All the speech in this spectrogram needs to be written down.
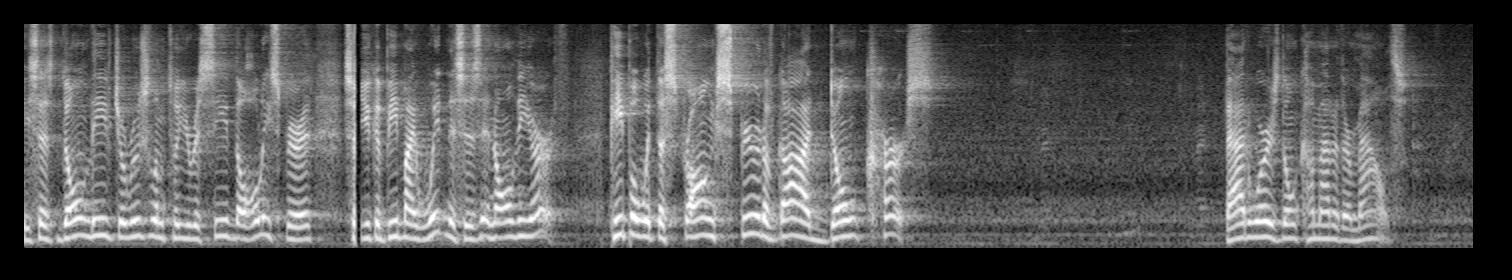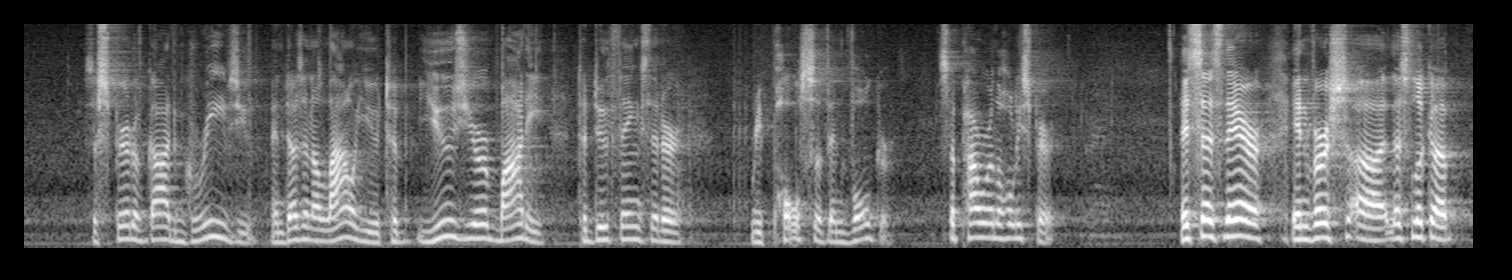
He says, Don't leave Jerusalem till you receive the Holy Spirit so you could be my witnesses in all the earth. People with the strong Spirit of God don't curse. Bad words don't come out of their mouths. The Spirit of God grieves you and doesn't allow you to use your body to do things that are repulsive and vulgar. It's the power of the Holy Spirit. It says there in verse, uh, let's look up,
